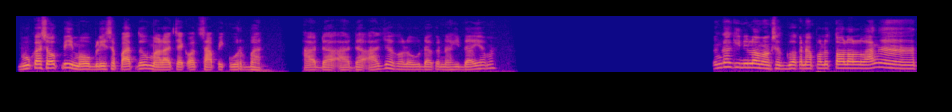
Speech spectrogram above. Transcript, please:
Buka Shopee mau beli sepatu malah check out sapi kurban. Ada-ada aja kalau udah kena hidayah mah. Enggak gini loh maksud gua kenapa lu tolol banget.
